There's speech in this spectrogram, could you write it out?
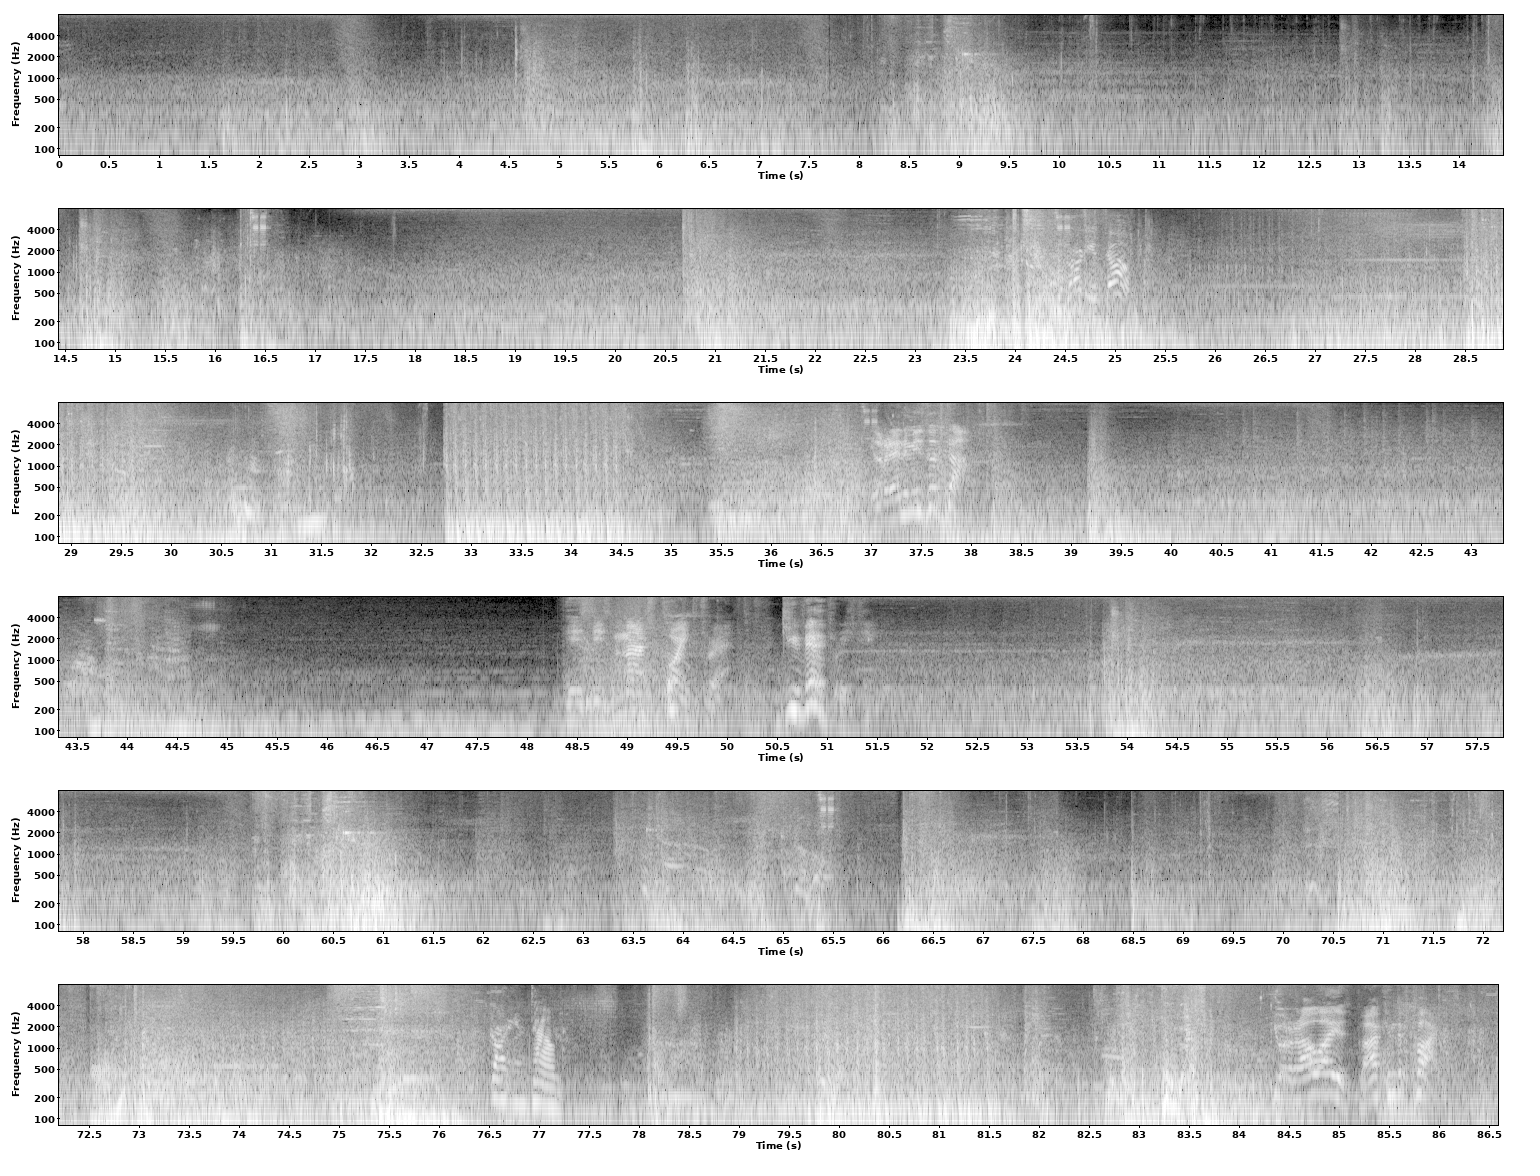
Guardian, down. Your enemies are down. This is match point, friend. Give everything. Guardian, down. Your ally is back in the fight.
